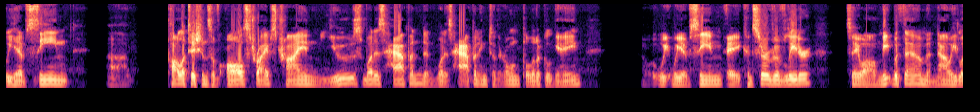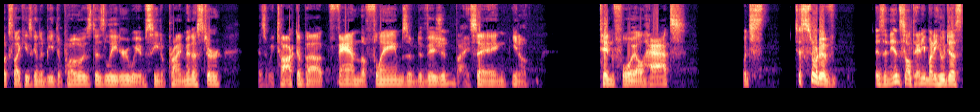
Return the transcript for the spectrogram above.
We have seen uh, politicians of all stripes try and use what has happened and what is happening to their own political gain. We, we have seen a conservative leader say, Well, I'll meet with them, and now he looks like he's going to be deposed as leader. We have seen a prime minister, as we talked about, fan the flames of division by saying, you know, tinfoil hats, which just sort of is an insult to anybody who just,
